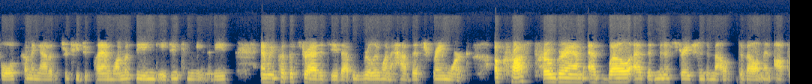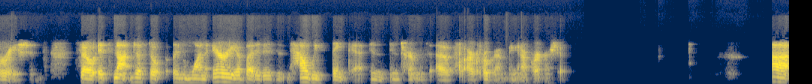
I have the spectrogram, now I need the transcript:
goals coming out of the strategic plan. One was the engaging communities, and we put the strategy that we really want to have this framework across program as well as administration development operations. So it's not just in one area, but it is how we think in, in terms of our programming and our partnership. Uh,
